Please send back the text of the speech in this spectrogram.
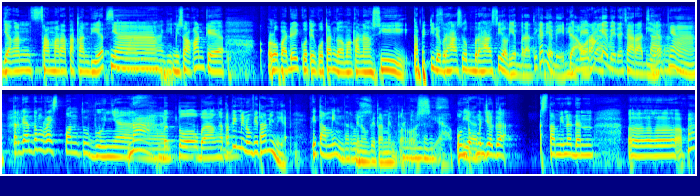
jangan sama ratakan dietnya. Semuanya gitu. Misalkan kayak lo pada ikut-ikutan gak makan nasi, tapi tidak berhasil berhasil ya berarti kan ya beda. Beda. Orang ya beda cara dietnya. tergantung respon tubuhnya. Nah betul banget. Tapi minum vitamin nggak? vitamin terus. Minum vitamin terus, terus. ya. Untuk Biar- menjaga stamina dan eh, apa?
